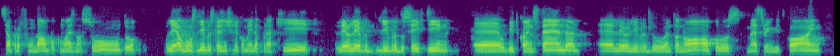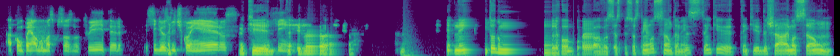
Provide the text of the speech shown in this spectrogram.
se aprofundar um pouco mais no assunto, ler alguns livros que a gente recomenda por aqui, ler o livro, livro do Safety, é, o Bitcoin Standard, é, ler o livro do Antonopoulos, Mastering Bitcoin, acompanhar algumas pessoas no Twitter, seguir os é bitcoinheiros, é que, enfim. É, nem todo mundo a você, as pessoas têm emoção também, eles têm que, têm que deixar a emoção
